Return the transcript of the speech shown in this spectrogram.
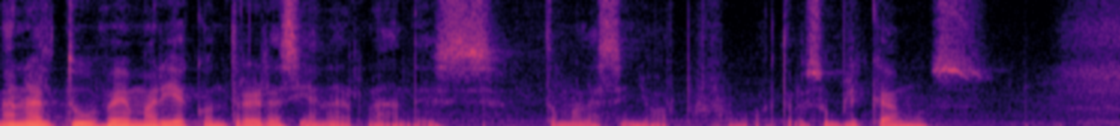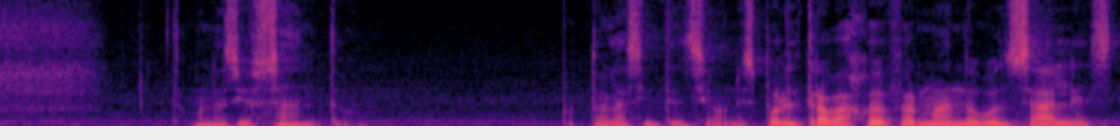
Ana Altuve, María Contreras y Ana Hernández. Tómala, Señor, por favor, te lo suplicamos. Tómalas, Dios Santo, por todas las intenciones, por el trabajo de Fernando González,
